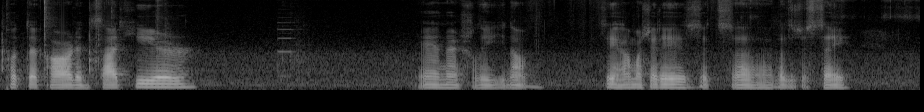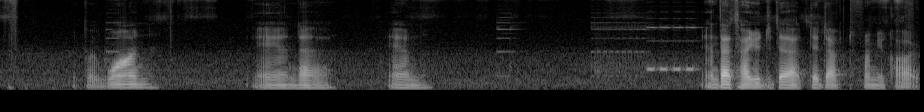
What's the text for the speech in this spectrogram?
put the card inside here and actually, you know, see how much it is. It's uh, let's just say put one and uh, and and that's how you deduct, deduct from your card.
